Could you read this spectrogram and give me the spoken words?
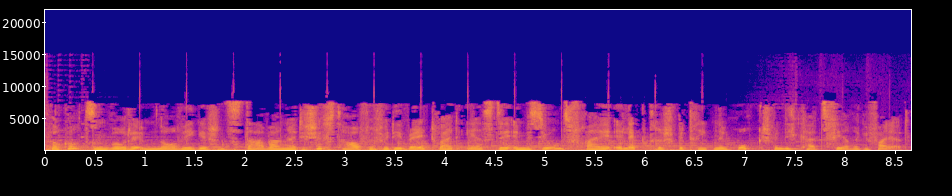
Vor kurzem wurde im norwegischen Stavanger die Schiffstaufe für die weltweit erste emissionsfreie elektrisch betriebene Hochgeschwindigkeitsfähre gefeiert.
